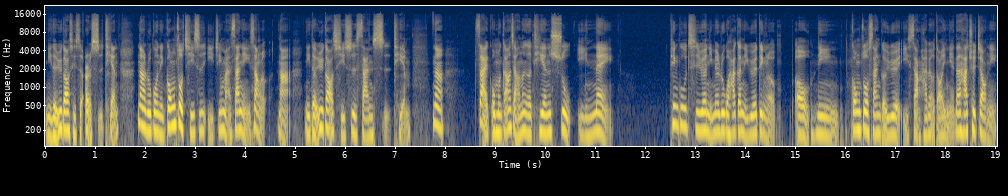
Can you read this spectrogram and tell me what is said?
你的预告期是二十天。那如果你工作其实已经满三年以上了，那你的预告期是三十天。那在我们刚刚讲那个天数以内，聘雇契约里面，如果他跟你约定了。哦，你工作三个月以上还没有到一年，但他却叫你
